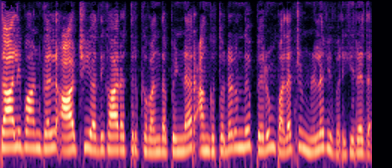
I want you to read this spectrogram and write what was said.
தாலிபான்கள் ஆட்சி அதிகாரத்திற்கு வந்த பின்னர் அங்கு தொடர்ந்து பெரும் பதற்றம் நிலவி வருகிறது.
